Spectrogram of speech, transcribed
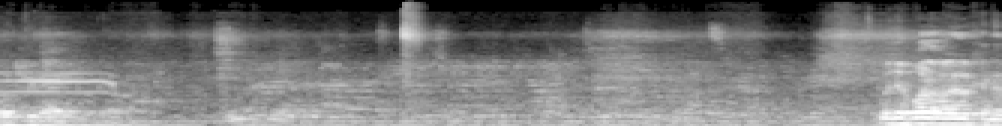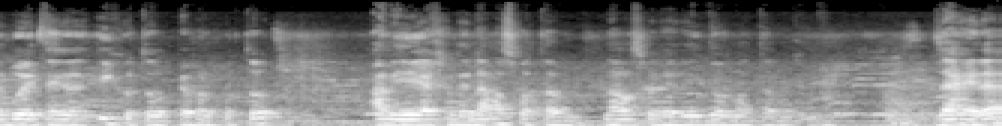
ওর বিদায়। ওই যে বড় বড় ওখানে বই থেকে ই করতো পেপার করতো। আমি এখানে নামাজ পড়তাম নামাজ পড়ে দৌড় মারতাম ওখানে। জাহেরা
